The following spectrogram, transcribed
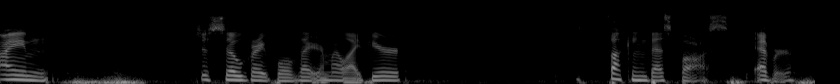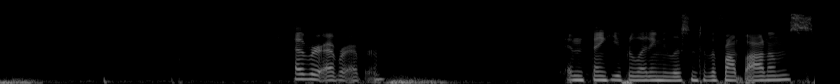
I'm just so grateful that you're in my life. You're fucking best boss ever ever, ever, ever. And thank you for letting me listen to the front bottoms.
